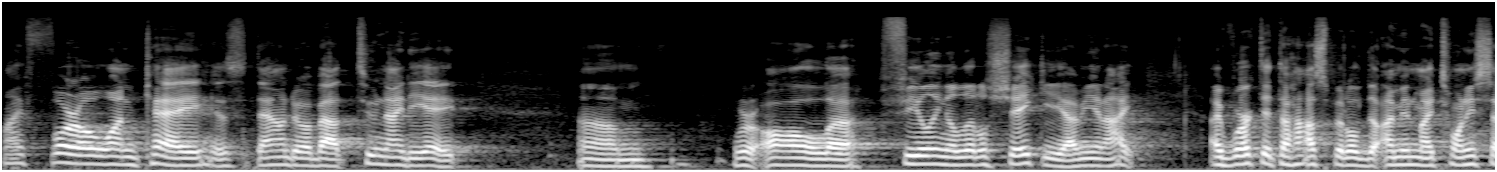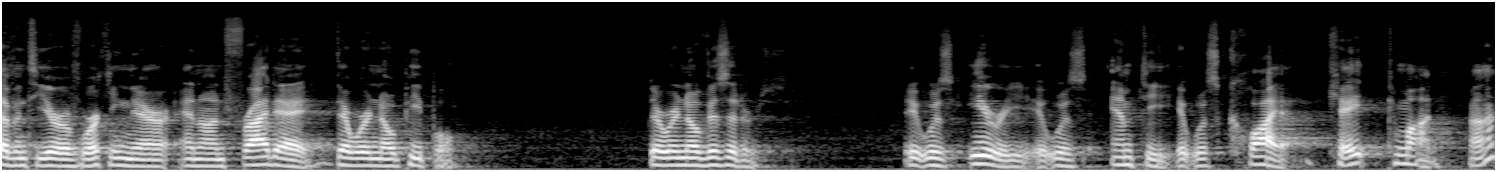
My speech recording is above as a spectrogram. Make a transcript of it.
my 401k is down to about 298. Um, we're all uh, feeling a little shaky. I mean, I, I've worked at the hospital. I'm in my 27th year of working there, and on Friday, there were no people. There were no visitors. It was eerie. It was empty. It was quiet. Kate, come on, huh?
